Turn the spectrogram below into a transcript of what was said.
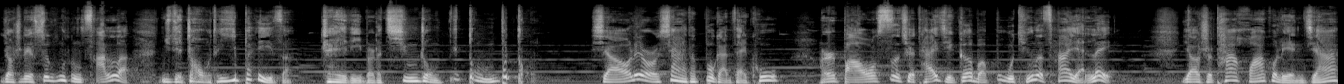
要是那孙洪胜残了，你得照顾他一辈子。这里边的轻重，你懂不懂？小六吓得不敢再哭，而宝四却抬起胳膊，不停地擦眼泪。要是他划过脸颊，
